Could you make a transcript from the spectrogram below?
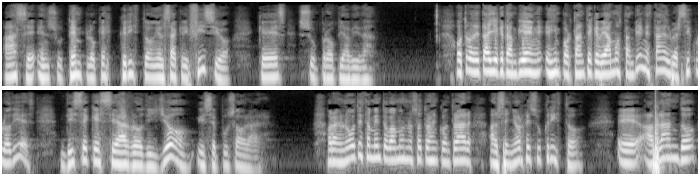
hace en su templo, que es Cristo, en el sacrificio, que es su propia vida. Otro detalle que también es importante que veamos también está en el versículo 10. Dice que se arrodilló y se puso a orar. Ahora, en el Nuevo Testamento vamos nosotros a encontrar al Señor Jesucristo eh, hablando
